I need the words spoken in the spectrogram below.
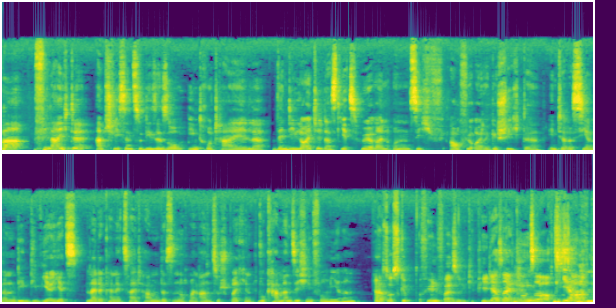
Aber vielleicht äh, abschließend zu dieser so Intro-Teil, wenn die Leute das jetzt hören und sich auch für eure Geschichte interessieren, die, die wir jetzt leider keine Zeit haben, das nochmal anzusprechen, wo kann man sich informieren? Also es gibt auf jeden Fall so Wikipedia-Seiten und so auch zu Ja.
